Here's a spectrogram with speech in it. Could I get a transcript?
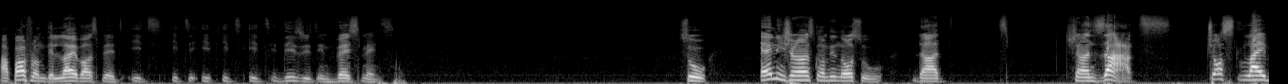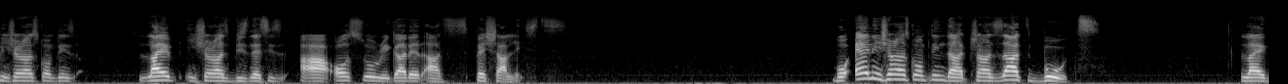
Apart from the life aspect it it it it, it, it deals with investments so any insurance company also that transacts just life insurance companies life insurance businesses are also regarded as specialists. But any insurance company that transacts both, like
